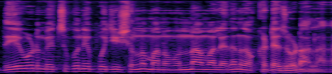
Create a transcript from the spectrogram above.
దేవుడు మెచ్చుకునే పొజిషన్లో మనం ఉన్నామా లేదని ఒక్కటే చూడాలా?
